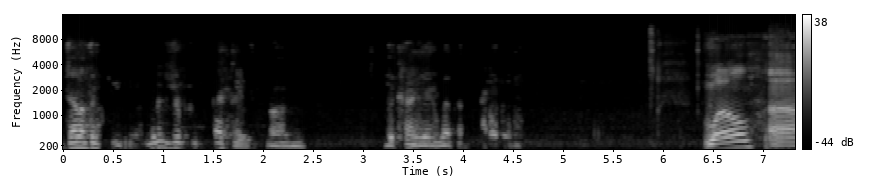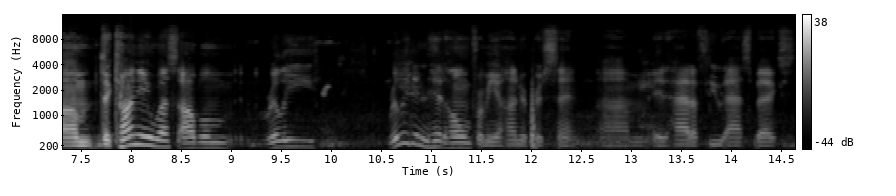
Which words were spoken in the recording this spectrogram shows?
Jonathan, what is your perspective on the Kanye West album? Well, um, the Kanye West album really, really didn't hit home for me 100%. Um, it had a few aspects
